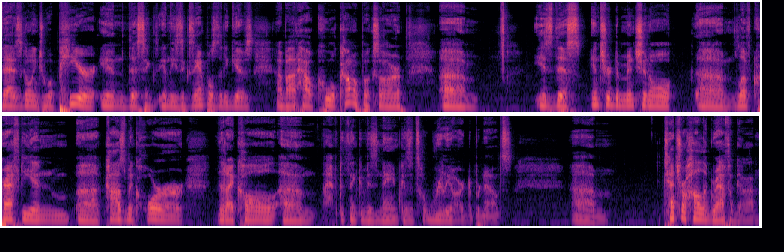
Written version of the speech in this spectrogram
that is going to appear in this in these examples that he gives about how cool comic books are um, is this interdimensional um, Lovecraftian uh, cosmic horror that I call um, I have to think of his name because it's really hard to pronounce. Um, Tetraholographagon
